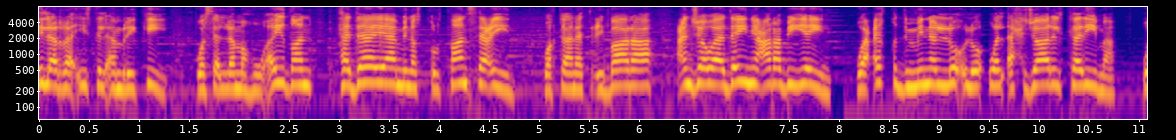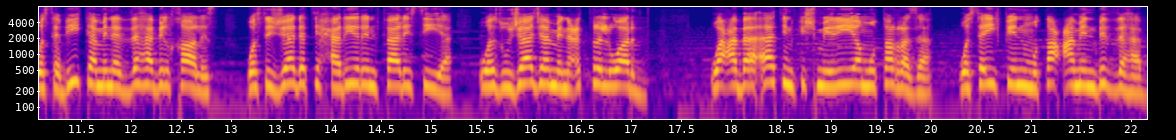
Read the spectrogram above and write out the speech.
إلى الرئيس الأمريكي. وسلمه أيضا هدايا من السلطان سعيد وكانت عبارة عن جوادين عربيين وعقد من اللؤلؤ والأحجار الكريمة وسبيكه من الذهب الخالص وسجادة حرير فارسية وزجاجة من عطر الورد وعباءات كشميرية مطرزة وسيف مطعم بالذهب.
